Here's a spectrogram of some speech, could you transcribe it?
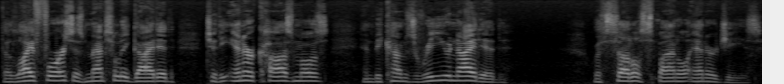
The life force is mentally guided to the inner cosmos and becomes reunited with subtle spinal energies.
